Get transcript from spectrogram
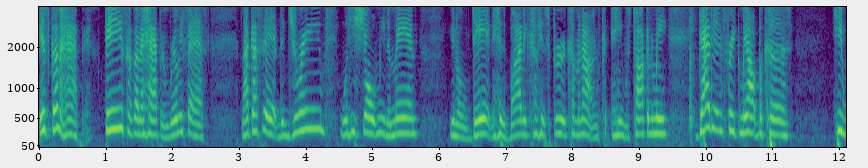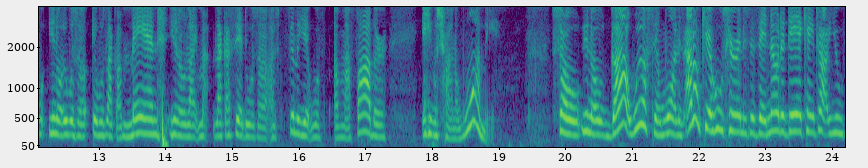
it's going to happen. Things are going to happen really fast. Like I said, the dream, when he showed me the man, you know, dead and his body, his spirit coming out, and, and he was talking to me, that didn't freak me out because he you know it was a it was like a man you know like my, like i said there was a, a affiliate with of my father and he was trying to warn me. So you know god will send warnings. I don't care who's hearing this and say no the dead can't talk to you.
